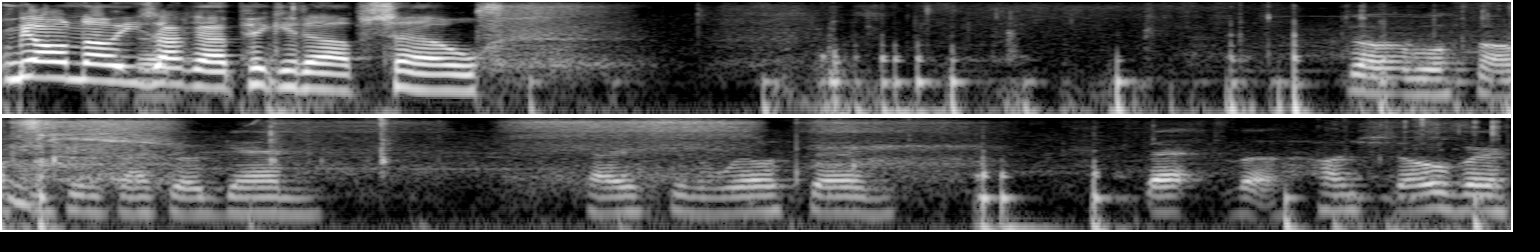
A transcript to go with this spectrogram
We all know he's not gonna pick it up, so Double from King again. Tyson Wilson. That the hunched over.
